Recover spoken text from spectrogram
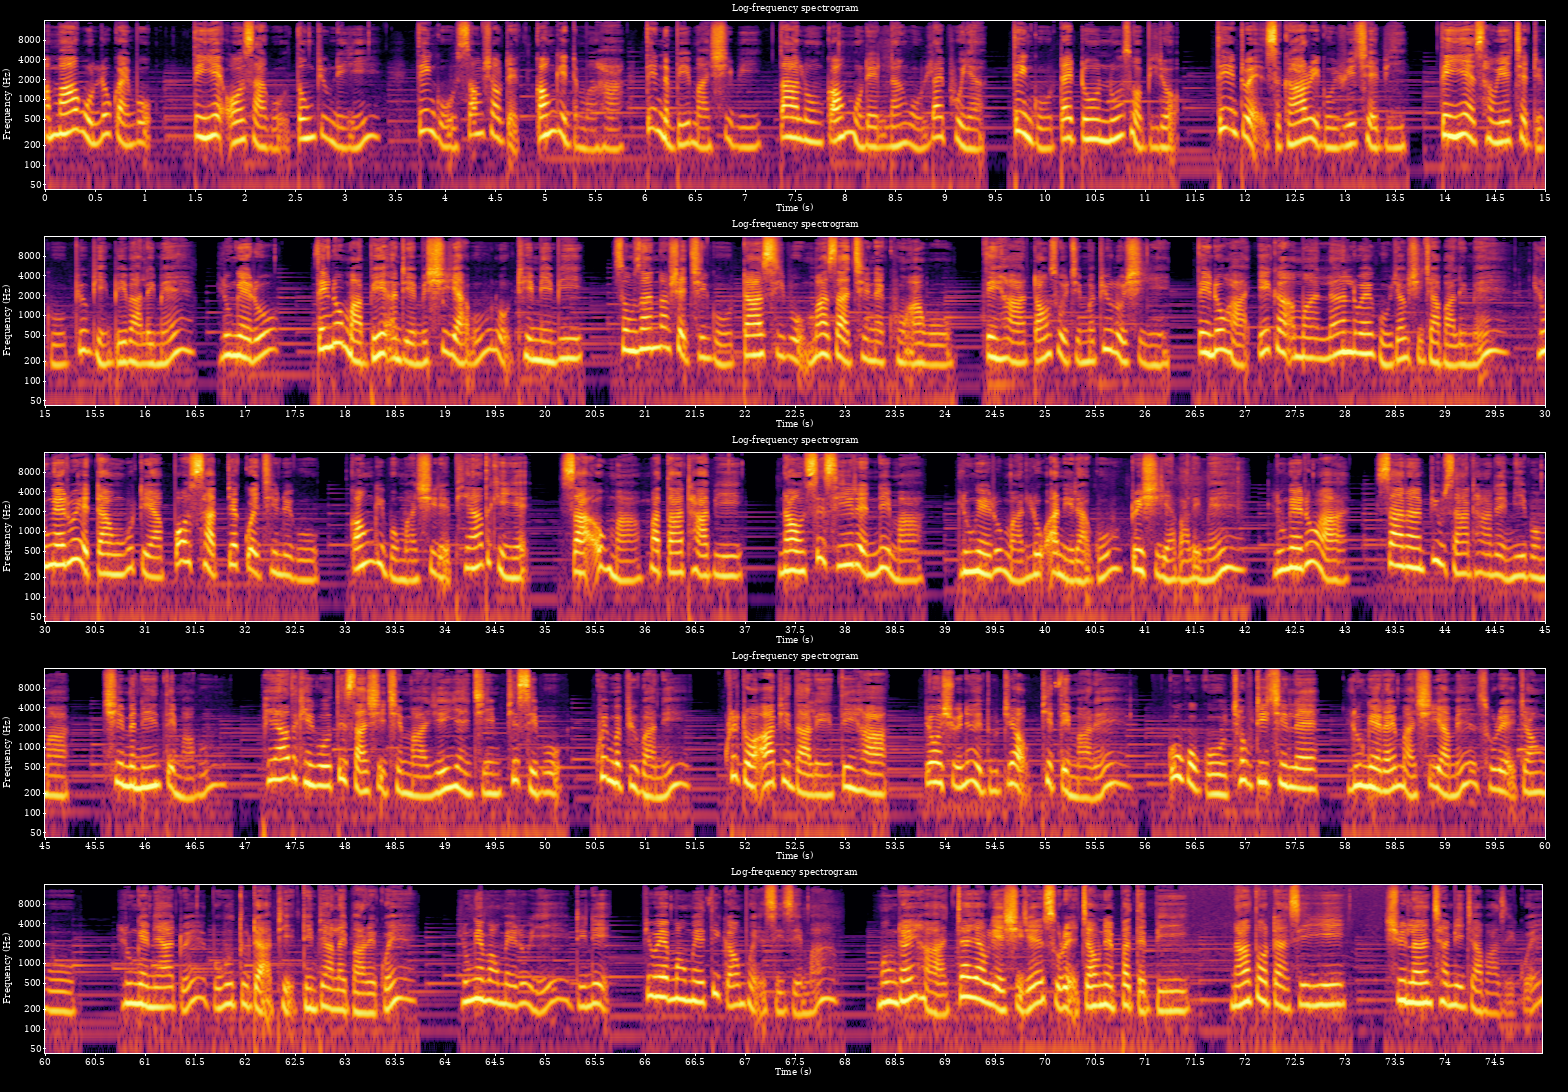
အမားကိုလုတ်ကင်ဖို့တင်ရဲ့ဩစာကိုအသုံးပြုနေရင် တင့်ကိုစောင့်ရှောက်တဲ့ကောင်းကင်တမန်ဟာတင့်နဘေးမှာရှိပြီးတာလွန်ကောင်းမွန်တဲ့လမ်းကိုလိုက်ဖို့ရန်တင့်ကိုတိုက်တွန်းနှိုးဆော်ပြီးတော့တင့်အတွက်စကားတွေကိုရွေးချယ်ပြီးတင်ရဲ့ဆောင်ရွက်ချက်တွေကိုပြုပြင်ပေးပါလိမ့်မယ်လူငယ်တို့တင်တို့မှာဘေးအန္တရာယ်မရှိရဘူးလို့ထင်မြင်ပြီးစုံစမ်းနှောက်ယှက်ခြင်းကိုတားဆီးဖို့မဆခြင်းနဲ့ခွန်အားကိုသင်ဟာတောင်းဆိုခြင်းမပြုလို့ရှိရင်သင်တို့ဟာဧကအမှန်လမ်းလွဲကိုရောက်ရှိကြပါလိမ့်မယ်။လူငယ်တို့ရဲ့တာဝန်ဝတ္တရားပေါ့ဆပြက်ကွက်ခြင်းတွေကို ကောင်းကင်ဘုံမှာရှိတဲ့ဘုရားသခင်ရဲ့စာအုပ်မှာမှတ်သားထားပြီးနောက်စစ်ဆေးတဲ့နေ့မှာလူငယ်တို့မှာလိုအပ်နေတာကိုတွေ့ရှိရပါလိမ့်မယ်။လူငယ်တို့ဟာစာရန်ပြုစားထားတဲ့မြေပေါ်မှာခြေမနှင်းတင်ပါဘူး။ဘုရားသခင်ကိုတစ္ဆာရှိခြင်းမှာရင်းရံခြင်းဖြစ်စေဖို့ခွင့်မပြုပါနဲ့ခရစ်တော်အားဖြင့်သာလျှင်သင်ဟာပျော်ရွှင်တဲ့သူတစ်ယောက်ဖြစ်တင်ပါတယ်ကိုကိုကိုချုပ်တီးခြင်းလဲလူငယ်တိုင်းမှာရှိရမယ်ဆိုတဲ့အကြောင်းကို လူငယ်များအတွက်ဘ ഹു တုတအဖြစ်တင်ပြလိုက်ပါရယ်ကွယ်လူငယ်မောင်မယ်တို့ရေဒီနေ့ပြွေမောင်မယ်တိကောင်းဖွယ်အစီအစဉ်မှာမုံတိုင်းဟာကြောက်ရောက်လျက်ရှိတယ်ဆိုတဲ့အကြောင်းနဲ့ပတ်သက်ပြီးနားတော်တန့်စီရင်ရွှေလန်းချမ်းမြေ့ကြပါစေကွယ်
